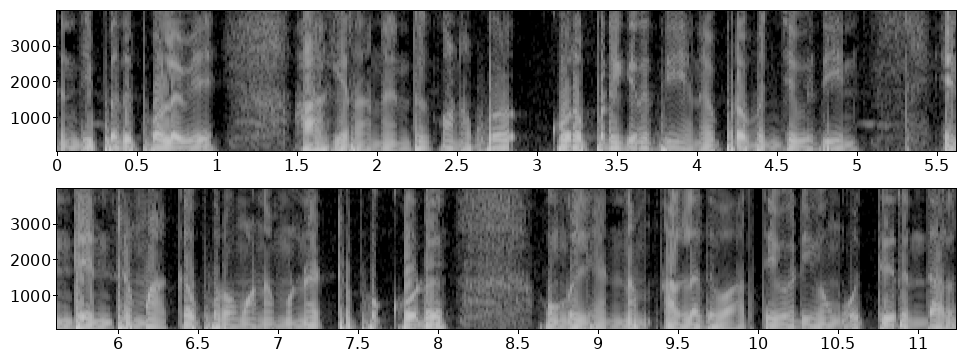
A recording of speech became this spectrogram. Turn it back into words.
சிந்திப்பது போலவே ஆகிறான் என்று கூறப்படுகிறது. என பிரபஞ்ச விதியின் என்றென்றும் ஆக்கப்பூர்வமான முன்னேற்ற போக்கோடு உங்கள் எண்ணம் அல்லது வார்த்தை வடிவம் ஒத்திருந்தால்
